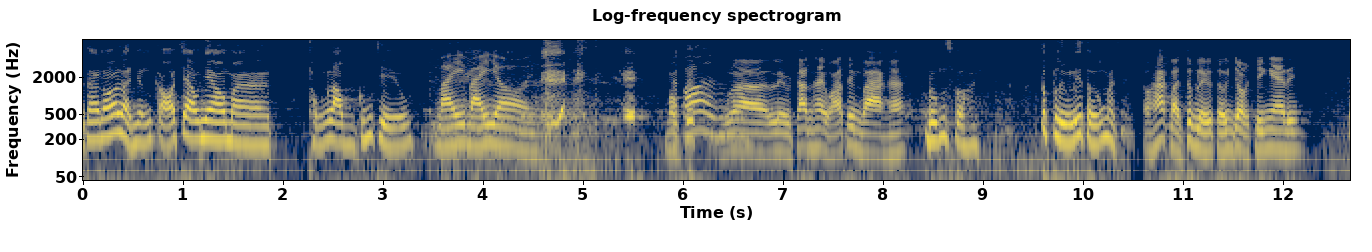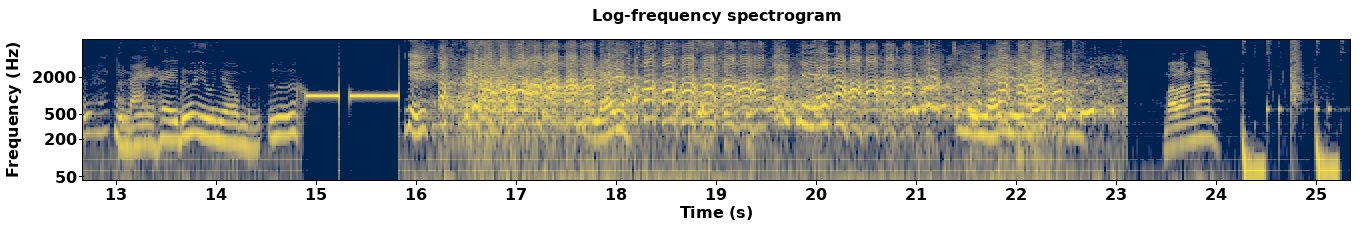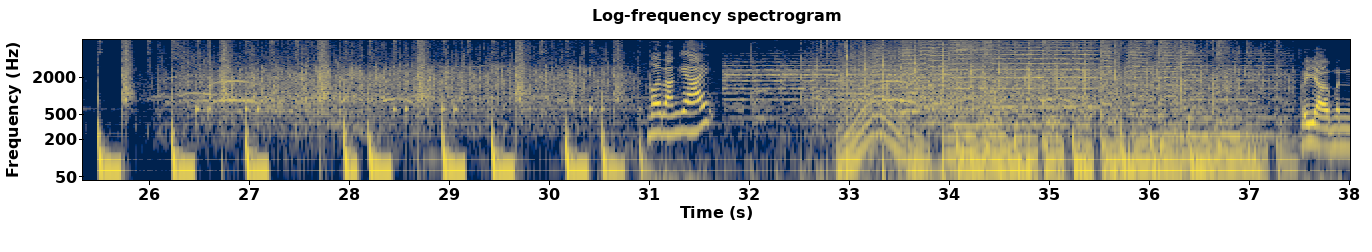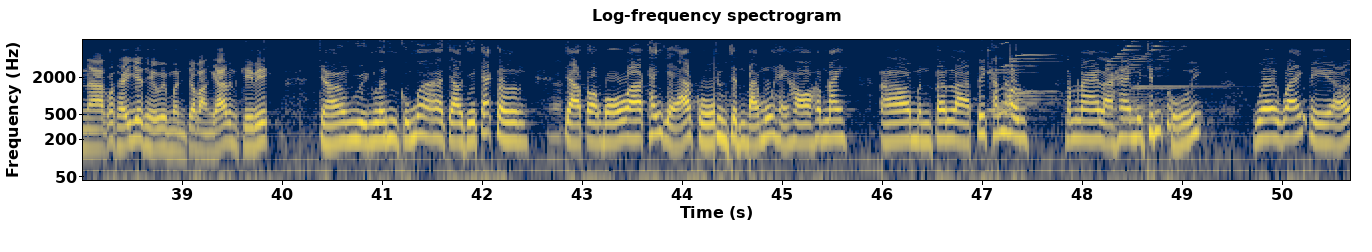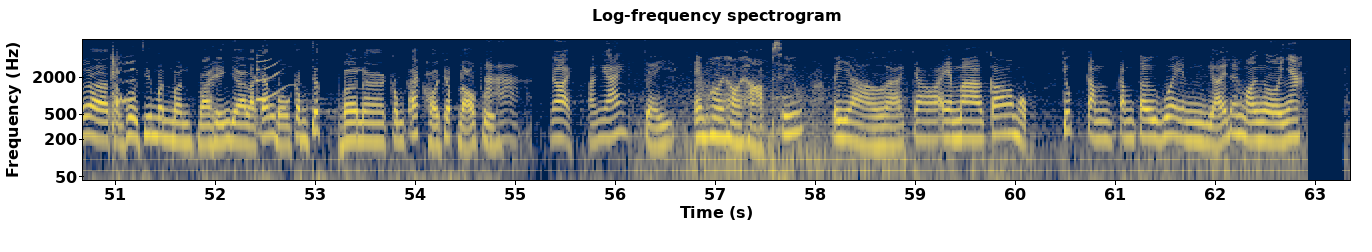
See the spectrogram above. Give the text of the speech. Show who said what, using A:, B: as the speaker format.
A: người ta nói là những cỏ trao nhau mà thuận lòng cũng chịu.
B: Bậy bậy rồi.
C: Một
B: có-
C: chút là liều tranh hay quả tim vàng hả?
A: Đúng rồi. Túp liều lý tưởng mà chị.
C: Đâu hát bài túp liều tưởng cho chị nghe đi.
D: Cứ hát
A: từ
D: đi
A: ngày
D: bạn
A: hai đứa yêu nhau mình ước.
B: Gì?
A: Gì vậy?
B: Gì vậy?
A: Cái gì vậy? Gì hả
C: mời bạn nam
B: mời bạn gái.
C: Bây giờ mình à, có thể giới thiệu về mình cho bạn gái bên kia biết.
A: Chào anh Quyền Linh cũng à, chào chị Cát Tường. Chào toàn bộ à, khán giả của chương trình bạn muốn hẹn hò hôm nay. À, mình tên là Tiết Khánh Hưng năm nay là 29 tuổi. Quê quán thì ở à, thành phố Hồ Chí Minh mình và hiện giờ là cán bộ công chức bên à, công tác hội chấp đỏ phường.
B: À, rồi bạn gái.
D: Chị em hơi hồi hộp xíu. Bây giờ à, cho em à, có một chút tâm tâm tư của em gửi đến mọi người nha.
